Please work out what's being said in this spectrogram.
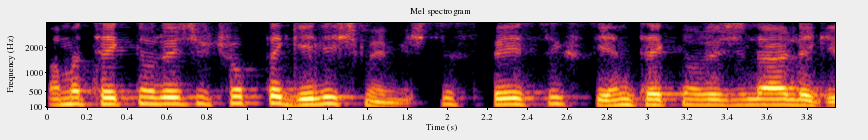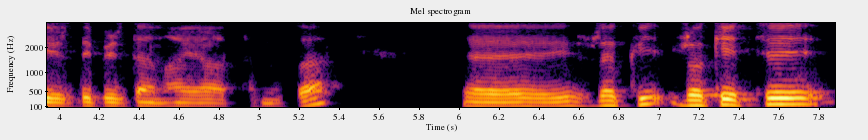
Ama teknoloji çok da gelişmemişti. SpaceX yeni teknolojilerle girdi birden hayatımıza. E, roketi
